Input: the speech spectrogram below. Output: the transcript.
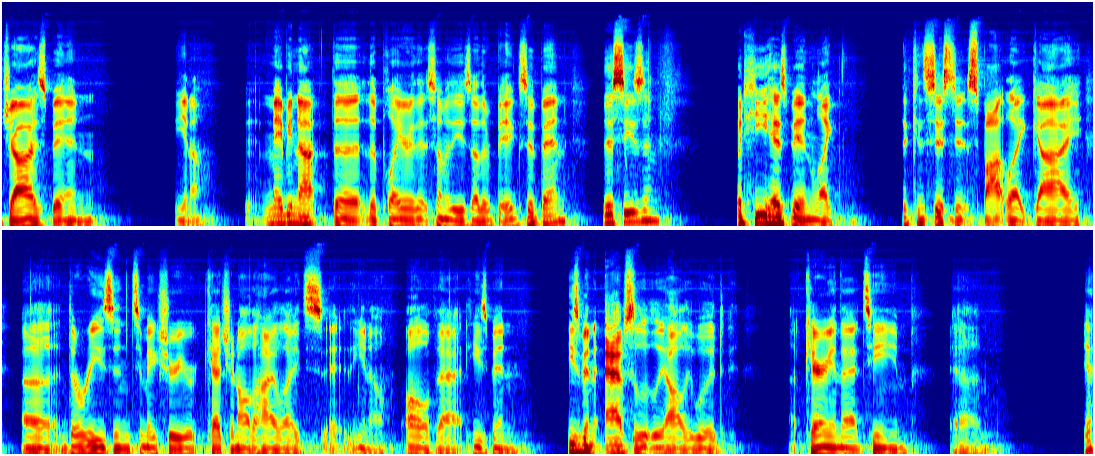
Ja has been, you know, maybe not the the player that some of these other bigs have been this season, but he has been like the consistent spotlight guy, uh, the reason to make sure you're catching all the highlights, uh, you know, all of that. He's been he's been absolutely Hollywood, uh, carrying that team. Um, yeah,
